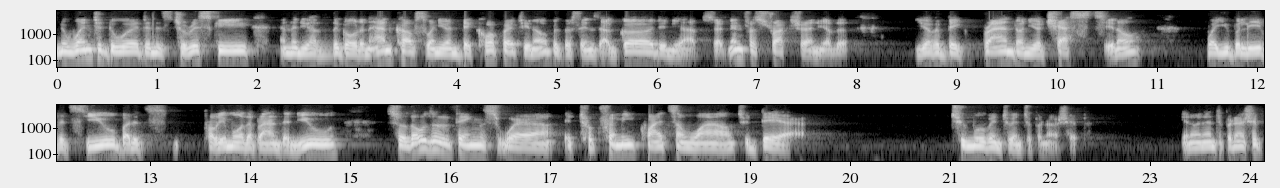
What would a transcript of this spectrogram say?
you know when to do it and it's too risky and then you have the golden handcuffs when you're in big corporate you know because things are good and you have certain infrastructure and you have a you have a big brand on your chest you know where you believe it's you but it's probably more the brand than you. So those are the things where it took for me quite some while to dare to move into entrepreneurship. You know and entrepreneurship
